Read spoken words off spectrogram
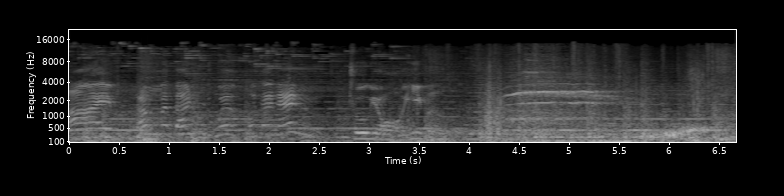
I, Brahmadand, will put an end to your evil. Your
